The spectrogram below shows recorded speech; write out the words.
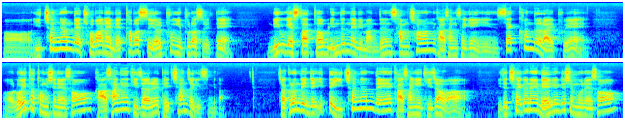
어, 2000년대 초반에 메타버스 열풍이 불었을 때 미국의 스타트업 린든랩이 만든 3차원 가상 세계인 세컨드 라이프에 어, 로이터 통신에서 가상의 기자를 배치한 적이 있습니다. 자, 그런데 이제 이때 2000년대의 가상의 기자와 이제 최근에 매일경제신문에서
